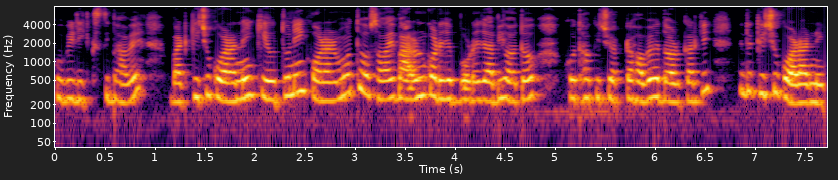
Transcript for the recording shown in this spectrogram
খুবই রিক্সিভাবে। বাট কিছু করার নেই, কেউ তো নেই করার মতো। সবাই বারণ করে যে, পড়ে যাবি, হয়তো কোথাও কিছু একটা হবে, দরকার কি? কিন্তু কিছু করার নেই,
